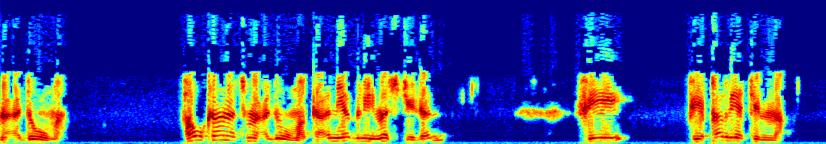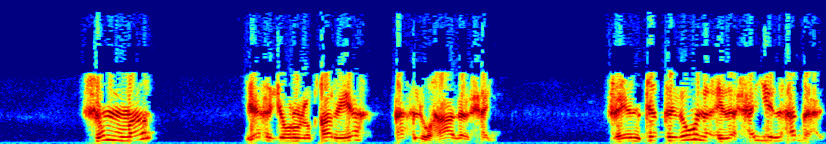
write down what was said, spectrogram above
معدومة. أو كانت معدومة كأن يبني مسجدا في في قرية ما. ثم يهجر القرية أهل هذا الحي فينتقلون إلى حي أبعد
